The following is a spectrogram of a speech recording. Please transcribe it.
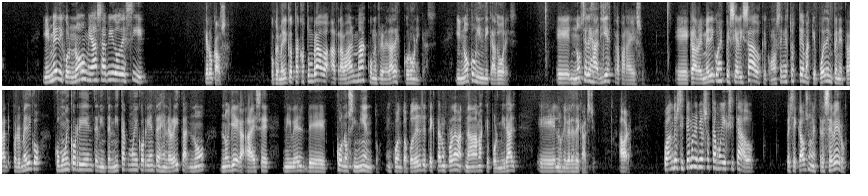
y el médico no me ha sabido decir qué lo causa. Porque el médico está acostumbrado a trabajar más con enfermedades crónicas y no con indicadores. Eh, no se les adiestra para eso. Eh, claro, hay médicos especializados que conocen estos temas que pueden penetrar, pero el médico común y corriente, el internista común y corriente, el generalista, no, no llega a ese nivel de conocimiento en cuanto a poder detectar un problema, nada más que por mirar eh, los niveles de calcio. Ahora, Cuando el sistema nervioso está muy excitado, pues se causa un estrés severo.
